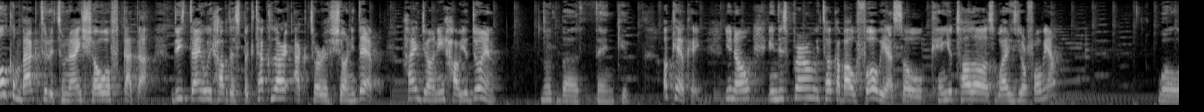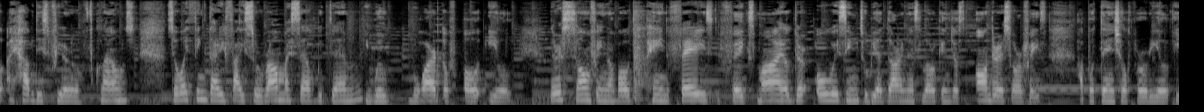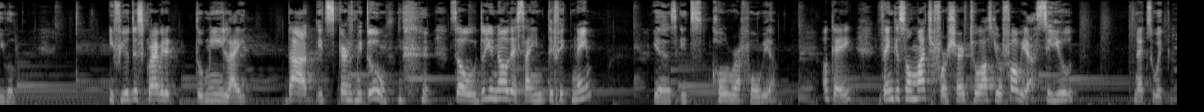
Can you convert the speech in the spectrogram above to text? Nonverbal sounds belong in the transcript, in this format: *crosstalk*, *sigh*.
Welcome back to the Tonight Show of Kata. This time we have the spectacular actor Johnny Depp. Hi Johnny, how you doing? Not bad, thank you. Okay, okay. You know, in this program we talk about phobia, so can you tell us what is your phobia? Well, I have this fear of clowns, so I think that if I surround myself with them, it will ward off all ill. There's something about the painted face, the fake smile, there always seems to be a darkness lurking just under the surface, a potential for real evil. If you describe it to me like that, it scares me too. *laughs* so, do you know the scientific name? Yes, it's coulrophobia. Okay, thank you so much for sharing to us your phobia. See you next week.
